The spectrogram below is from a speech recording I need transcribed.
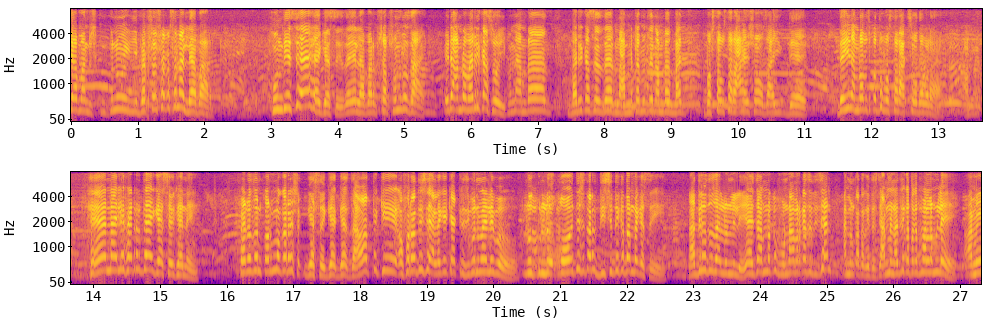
ইয়া মানুষ কোনো ব্যবসা করছে না লেবার ফোন দিয়েছে হে গেছে। যে লেবার সবসময় তো যায়। এটা আমরা বাড়ির কাছে হই। মানে আমরা বাড়ির কাছে যে নামে টামে যে আমরা বস্তা বস্তা রাখে সহ যাই দে দেখি না আমরা কত বস্তা রাখছে ওদের বেড়া হে নাইলে ফেটার দেয় গেছে ওইখানে। ফেডারেশন কর্ম করে গেছে। গে- গে- যাওয়াতে কি অপরাধ দিছে এলাকে কি একটা জীবন মারি লিব? লোক ওই দিছে তারা দিছি দেখে তো আমরা গেছে না দিলে তো যাইলো নিলে। এই যে আপনাকে ফোনটা আমার কাছে দিচ্ছেন আমি কথা কইতেছি আমি না দিলে কথা কইতে পারলাম লে আমি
